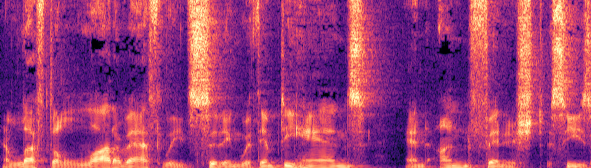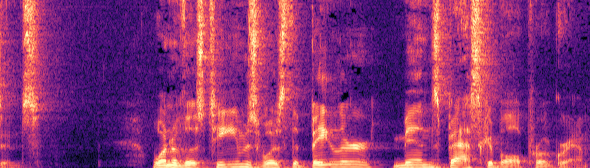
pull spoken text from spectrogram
and left a lot of athletes sitting with empty hands and unfinished seasons. One of those teams was the Baylor men's basketball program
